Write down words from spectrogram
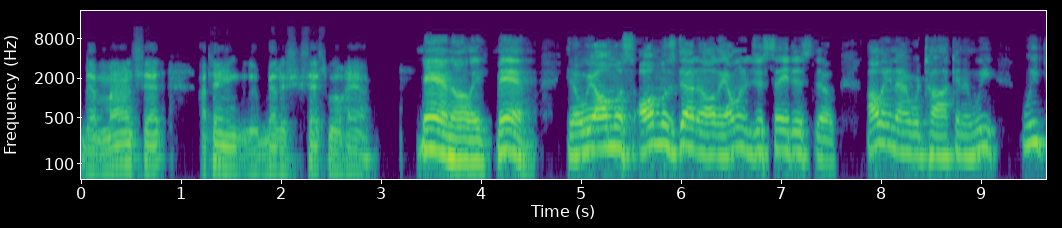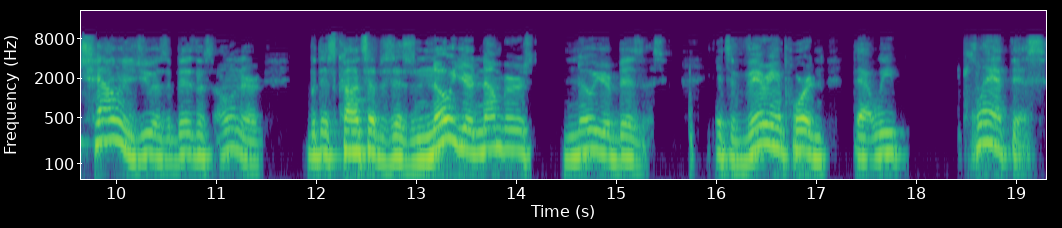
that mindset, I think the better success we'll have. Man, Ollie, man, you know we almost almost done, Ollie. I want to just say this though. Ollie and I were talking, and we we challenge you as a business owner with this concept that says know your numbers, know your business. It's very important that we plant this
